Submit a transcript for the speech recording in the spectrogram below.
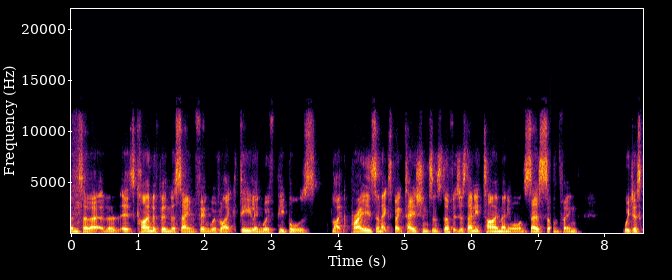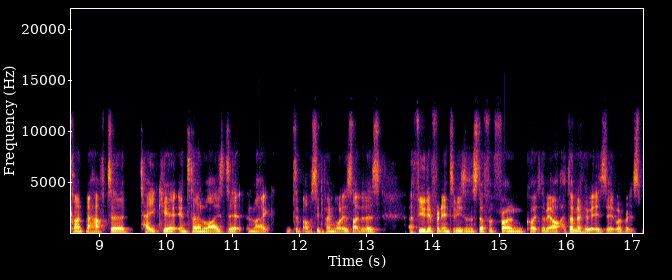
And so it's kind of been the same thing with like dealing with people's like praise and expectations and stuff. It's just anytime anyone says something we just kind of have to take it internalize it and like obviously depending on what it is like there's a few different interviews and stuff have thrown quite a bit I don't know who it is it whether it's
